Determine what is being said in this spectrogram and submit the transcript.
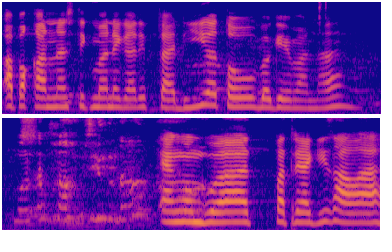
Apa karena stigma negatif tadi atau bagaimana? Yang membuat patriarki salah?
